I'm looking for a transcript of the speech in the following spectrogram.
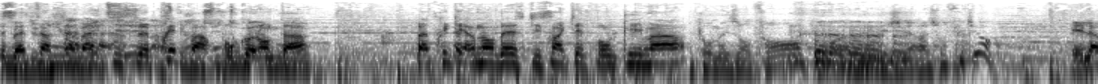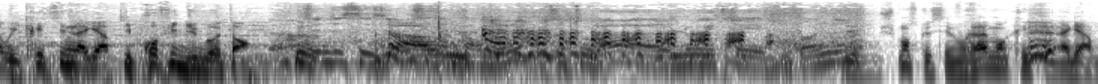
Sébastien Chabal, qui se prépare pour Colanta. Patrick Hernandez, qui s'inquiète pour le climat. Pour mes enfants, pour euh, les générations futures. Et là, oui, Christine Lagarde, qui profite du beau temps. Jeune de saison, c'est encore mieux. Surtout là, euh, l'eau est très bonne. Je pense que c'est vraiment Christine Lagarde.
